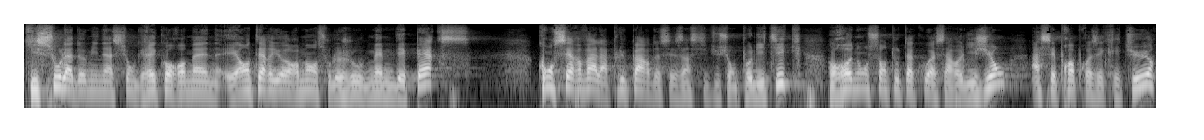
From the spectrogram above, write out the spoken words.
qui sous la domination gréco-romaine et antérieurement sous le joug même des Perses, conserva la plupart de ses institutions politiques, renonçant tout à coup à sa religion, à ses propres écritures,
